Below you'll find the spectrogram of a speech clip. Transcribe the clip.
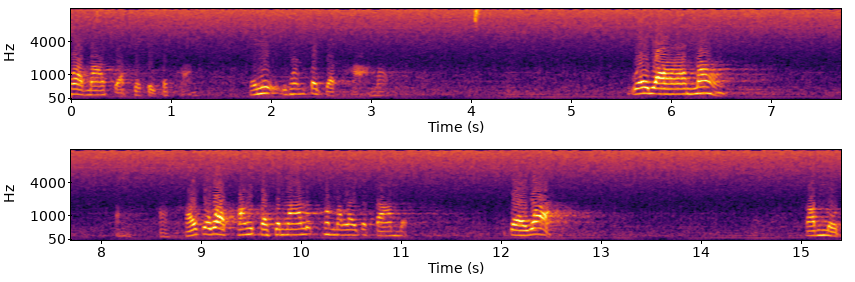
ว่ามาจากสติปัฏฐานทีนี้ท่านก็จะถามว่าเวลานั่ง เขาจะว่าทำปัสนาหรือทำอะไรก็ตามแต่ว่ากำหนด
